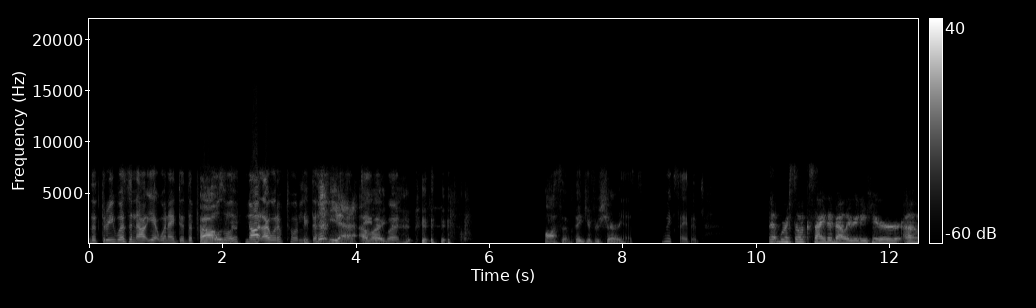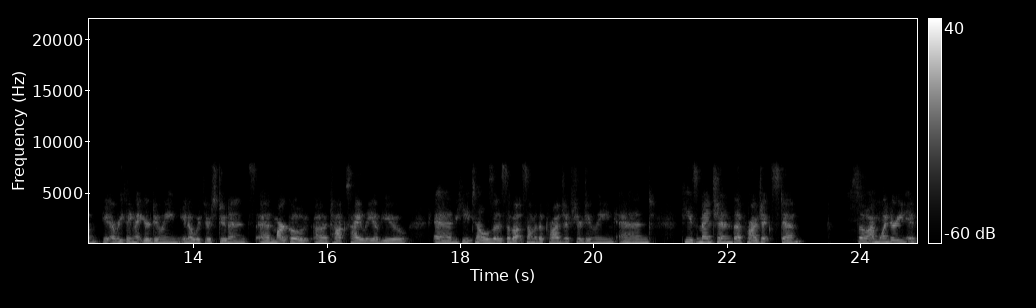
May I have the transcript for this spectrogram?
the three wasn't out yet when I did the proposal. Oh, okay. If not, I would have totally done. yeah, I'm like. awesome. Thank you for sharing. Yes, I'm excited. That we're so excited, Valerie, to hear um, everything that you're doing. You know, with your students, and Marco uh, talks highly of you, and he tells us about some of the projects you're doing, and he's mentioned the project STEM, so I'm wondering if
